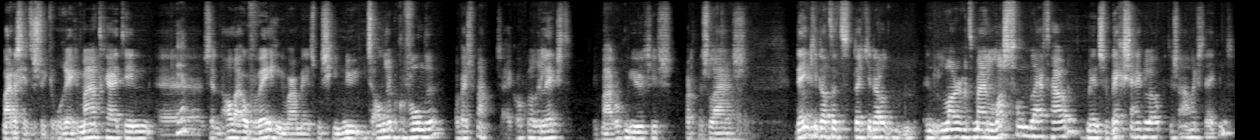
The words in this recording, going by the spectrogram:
maar er zit een stukje onregelmatigheid in. Eh, Ja. Er zijn allerlei overwegingen waar mensen misschien nu iets anders hebben gevonden. Waarbij ze, nou, dat is eigenlijk ook wel relaxed. Ik maak ook mijn uurtjes, pak mijn salaris. Denk je dat, het, dat je daar een langere termijn last van blijft houden? Dat mensen weg zijn gelopen tussen aanhalingstekens?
